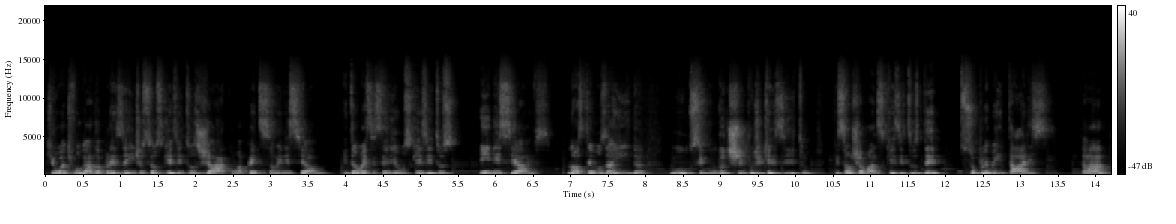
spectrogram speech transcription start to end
que o advogado apresente os seus quesitos já com a petição inicial. Então, esses seriam os quesitos iniciais. Nós temos ainda um segundo tipo de quesito, que são chamados quesitos de suplementares, tá?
